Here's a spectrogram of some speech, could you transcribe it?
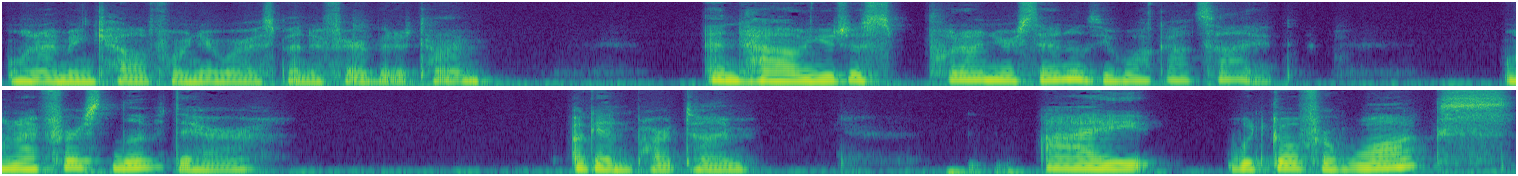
when I'm in California, where I spend a fair bit of time, and how you just put on your sandals, you walk outside. When I first lived there, again, part time, I would go for walks.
